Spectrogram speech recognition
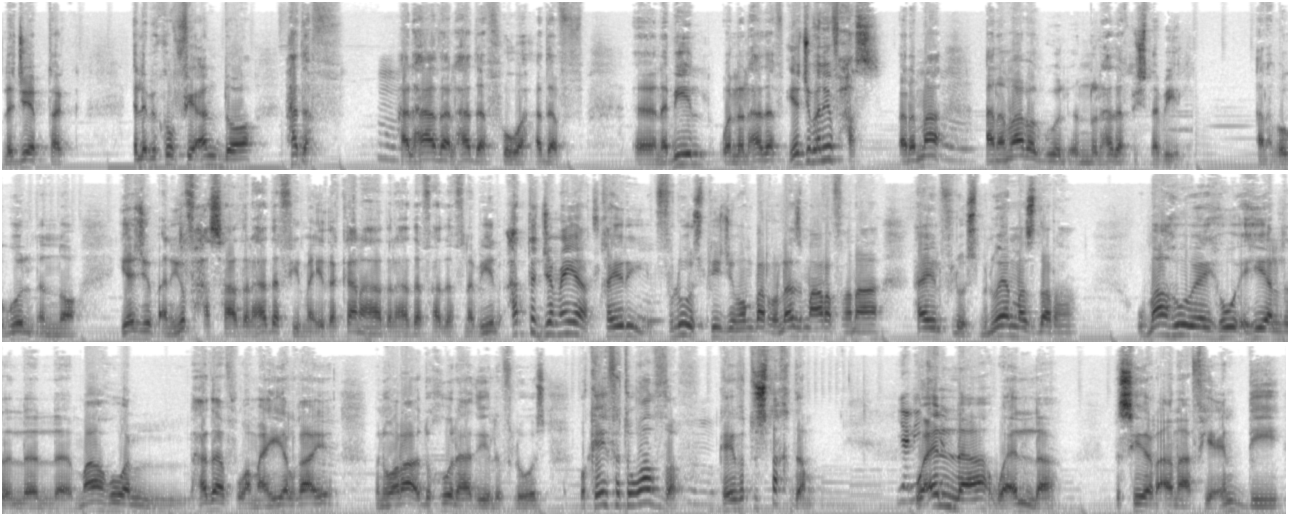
لجيبتك إلا بيكون في عنده هدف. هل هذا الهدف هو هدف نبيل ولا الهدف؟ يجب أن يفحص. أنا ما أنا ما بقول إنه الهدف مش نبيل. أنا بقول أنه يجب أن يفحص هذا الهدف فيما إذا كان هذا الهدف هدف نبيل. حتى الجمعيات الخيرية فلوس بتيجي من برا لازم أعرف أنا هاي الفلوس من وين مصدرها؟ وما هو هو هي ما هو الهدف وما هي الغاية من وراء دخول هذه الفلوس؟ وكيف توظف؟ كيف تستخدم؟ يعني وإلا وإلا بصير أنا في عندي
